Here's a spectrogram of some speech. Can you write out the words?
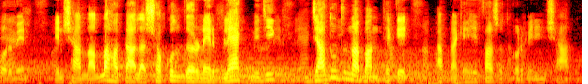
করবেন ইনশাআল্লাহ আল্লাহ তাআলা সকল ধরনের ব্ল্যাক ম্যাজিক জাদুটনা বান থেকে আপনাকে হেফাজত করবেন ইনশাআল্লাহ।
